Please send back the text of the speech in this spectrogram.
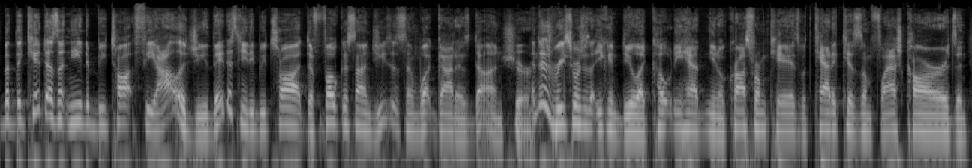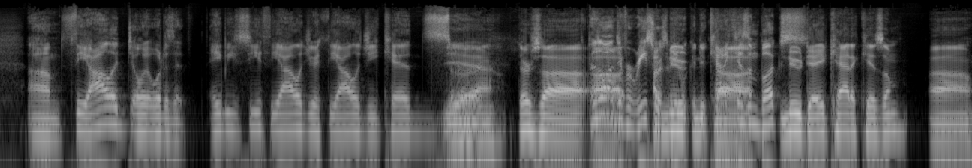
But the kid doesn't need to be taught theology. They just need to be taught to focus on Jesus and what God has done. Sure. And there's resources that you can do, like Courtney had, you know, cross from kids with catechism, flashcards, and um, theology. What is it? ABC theology or theology kids? or- Yeah, there's a There's a lot of different resources people can do. Catechism books. New Day Catechism, uh,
